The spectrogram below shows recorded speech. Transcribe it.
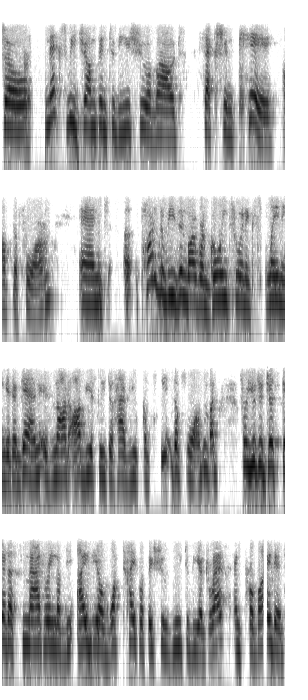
So next we jump into the issue about Section K of the form. And uh, part of the reason why we're going through and explaining it again is not obviously to have you complete the form, but for you to just get a smattering of the idea of what type of issues need to be addressed and provided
